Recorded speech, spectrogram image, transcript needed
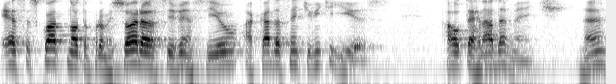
essas quatro notas promissórias elas se venciam a cada 120 dias, alternadamente. Né?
